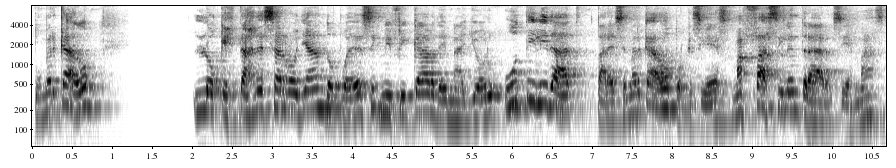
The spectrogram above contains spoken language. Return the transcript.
tu mercado, lo que estás desarrollando puede significar de mayor utilidad para ese mercado, porque si es más fácil entrar, si es más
